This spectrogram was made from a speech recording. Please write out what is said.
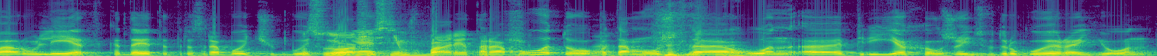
пару лет, когда этот разработчик будет менять с ним в баре, работу, да. потому что он э, переехал жить в другой район,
